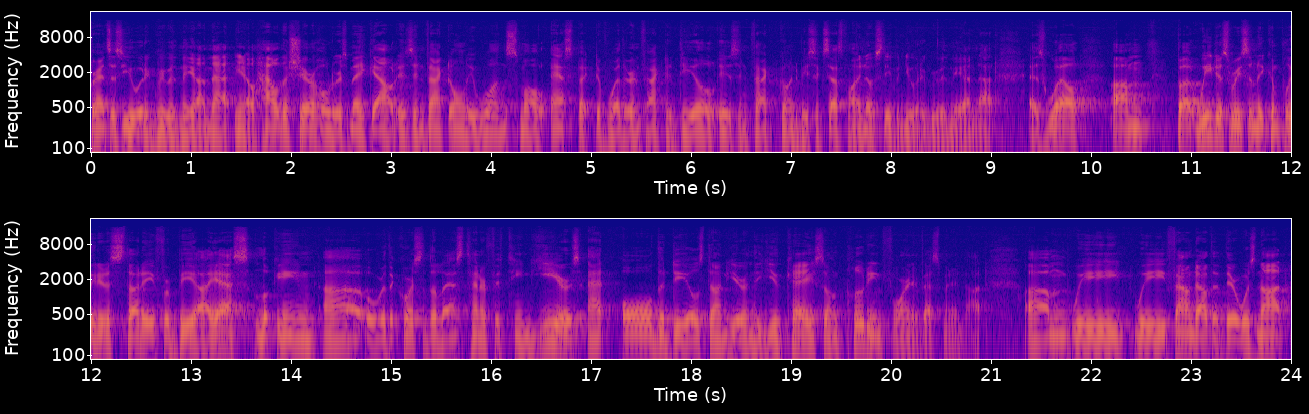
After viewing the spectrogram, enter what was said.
Frances, you would agree with me on that. You know, how the shareholders make out is in fact only one small aspect of whether in fact a deal is in fact going to be successful. I know, Stephen, you would agree with me on that as well. Um, but we just recently completed a study for BIS looking uh, over the course of the last 10 or 15 years at all the deals done here in the UK, so including foreign investment and not. Um, we, we found out that there was not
